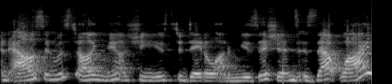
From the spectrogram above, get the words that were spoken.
And Allison was telling me how she used to date a lot of musicians. Is that why?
